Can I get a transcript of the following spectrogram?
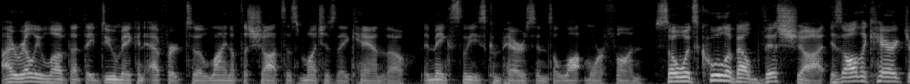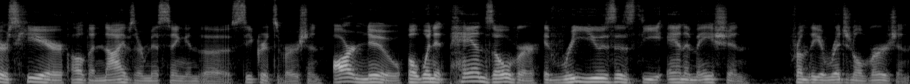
I really love that they do make an effort to line up the shots as much as they can though. It makes these comparisons a lot more fun. So what's cool about this shot is all the characters here, oh the knives are missing in the Secrets version, are new, but when it pans over, it reuses the animation from the original version.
